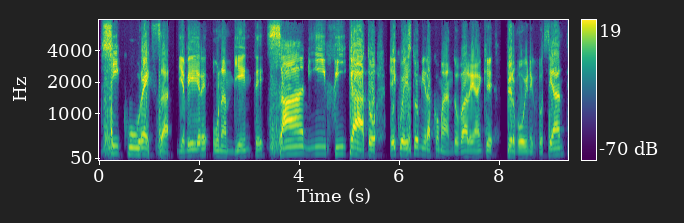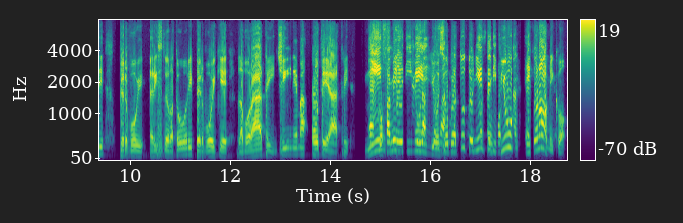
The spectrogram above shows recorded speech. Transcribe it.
sicurezza di avere un ambiente sanificato. E questo, mi raccomando, vale anche per voi negozianti, per voi ristoratori, per voi che lavorate in cinema o teatri. Ecco, niente ecco, di meglio e soprattutto niente di più economico.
